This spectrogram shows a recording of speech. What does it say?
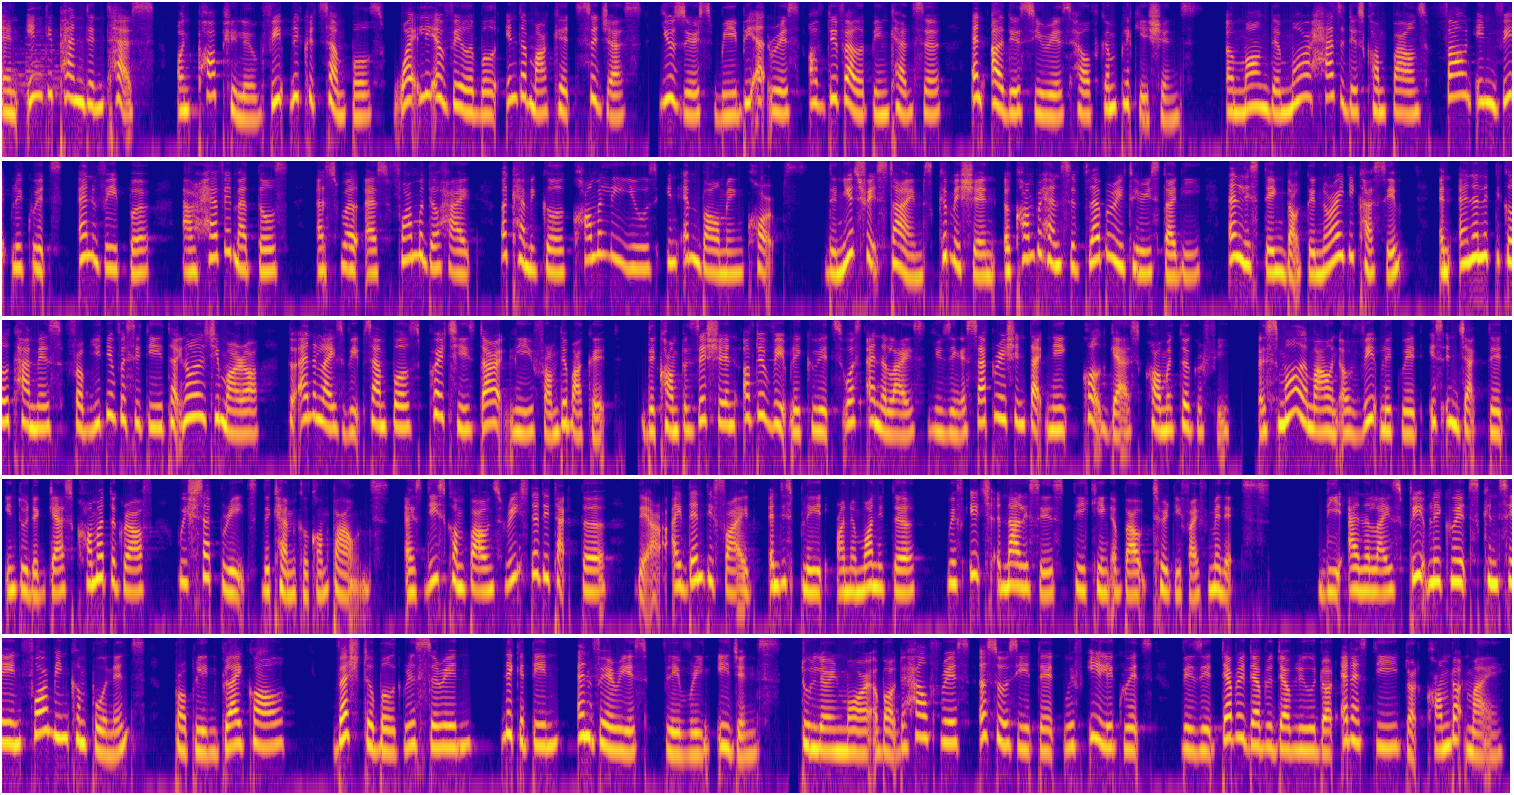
An independent test on popular vape liquid samples widely available in the market suggests users may be at risk of developing cancer and other serious health complications. Among the more hazardous compounds found in vape liquids and vapor are heavy metals as well as formaldehyde, a chemical commonly used in embalming corpses. The New Straits Times commissioned a comprehensive laboratory study enlisting Dr. Noraini Kassim, an analytical chemist from Universiti Teknologi Mara, to analyze vape samples purchased directly from the market. The composition of the vape liquids was analyzed using a separation technique called gas chromatography. A small amount of vape liquid is injected into the gas chromatograph, which separates the chemical compounds. As these compounds reach the detector, they are identified and displayed on a monitor, with each analysis taking about 35 minutes. The analyzed vape liquids contain four main components propylene glycol, vegetable glycerin, nicotine, and various flavoring agents. To learn more about the health risks associated with e liquids, visit www.nst.com.my.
